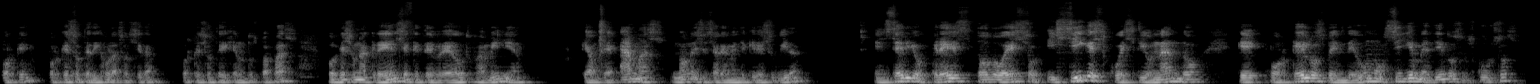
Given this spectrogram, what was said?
¿Por qué? Porque eso te dijo la sociedad, porque eso te dijeron tus papás, porque es una creencia que te heredó tu familia, que aunque amas, no necesariamente quieres su vida. ¿En serio crees todo eso y sigues cuestionando que por qué los vendehumos siguen vendiendo sus cursos?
